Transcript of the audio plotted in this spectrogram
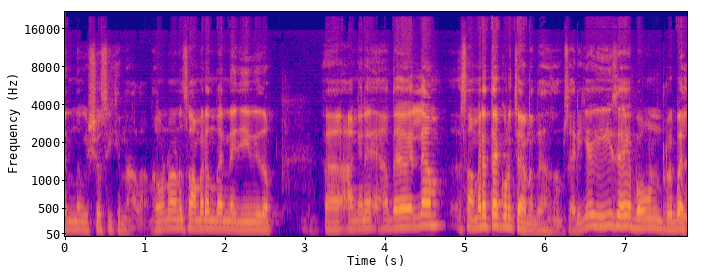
എന്ന് വിശ്വസിക്കുന്ന ആളാണ്. അതുകൊണ്ടാണ് സമരം തന്നെ ജീവിതം അങ്ങനെ അദ്ദേഹം എല്ലാം സമരത്തെക്കുറിച്ചാണ് അദ്ദേഹം സംസാരിക്കുക. ഈസ് എ ബോൺ റിബൽ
